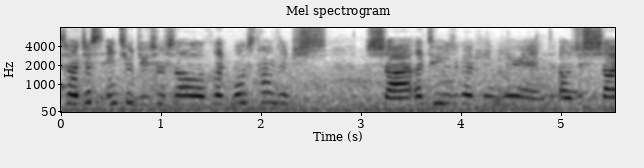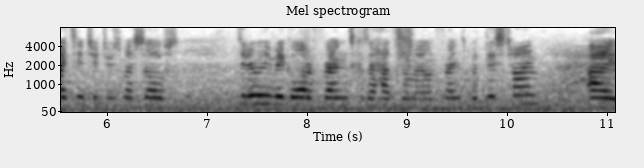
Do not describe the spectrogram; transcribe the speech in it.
To just introduce yourself. Like most times I'm just shy. Like two years ago I came here and I was just shy to introduce myself. Didn't really make a lot of friends because I had some of my own friends. But this time I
